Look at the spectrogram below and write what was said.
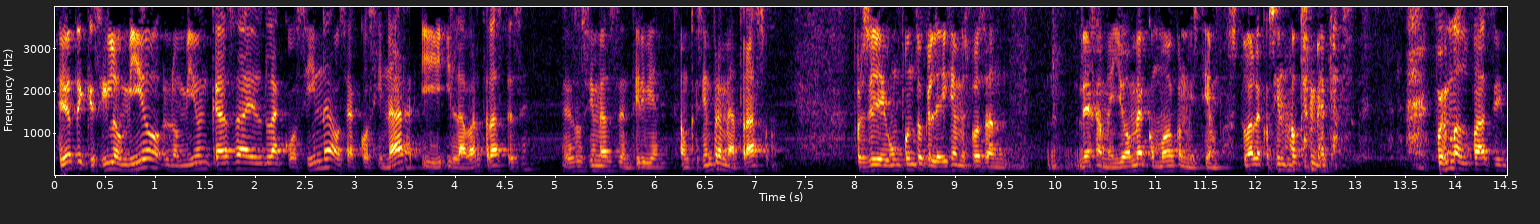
Fíjate que sí, lo mío, lo mío en casa es la cocina, o sea, cocinar y, y lavar trastes. ¿eh? Eso sí me hace sentir bien, aunque siempre me atraso. Por eso llegó un punto que le dije a mi esposa, déjame, yo me acomodo con mis tiempos. Tú a la cocina no te metas. Fue más fácil,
